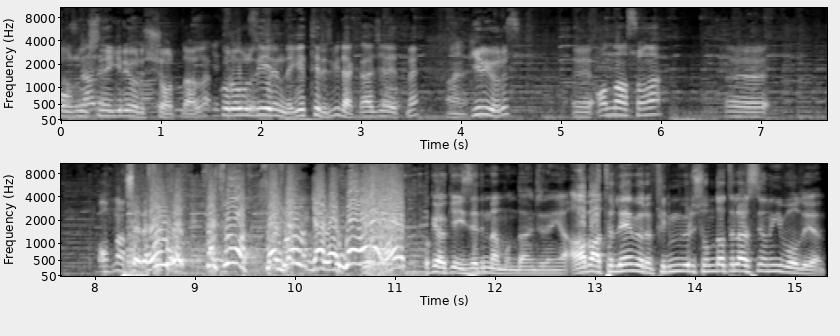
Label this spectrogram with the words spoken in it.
Havuzun içine giriyoruz şortlarla. Kuru buzu yerinde getiririz. Bir dakika acele etme. Giriyoruz. Ee, ondan sonra e, ondan sonra Okey okey izledim ben bunu daha önceden ya. Abi hatırlayamıyorum. Filmin böyle sonunda hatırlarsın onun gibi oluyor.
